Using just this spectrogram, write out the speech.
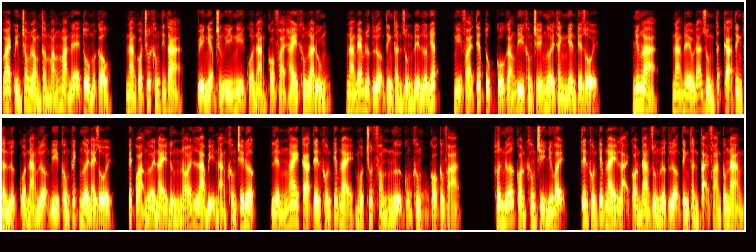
Vai quỳnh trong lòng thầm mắng mạng nghệ tổ một câu, nàng có chút không tin tả, vì nghiệm chứng ý nghĩ của nàng có phải hay không là đúng, nàng đem lực lượng tinh thần dùng đến lớn nhất, nghĩ phải tiếp tục cố gắng đi khống chế người thanh niên kia rồi. Nhưng là nàng đều đã dùng tất cả tinh thần lực của nàng lượng đi công kích người này rồi, kết quả người này đừng nói là bị nàng khống chế được, liền ngay cả tên khốn kiếp này một chút phòng ngự cũng không có công phá. Hơn nữa còn không chỉ như vậy, tên khốn kiếp này lại còn đang dùng lực lượng tinh thần tại phản công nàng,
